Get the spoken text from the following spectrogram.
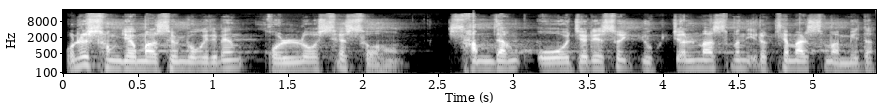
오늘 성경 말씀을 보게 되면 골로새서 3장 5절에서 6절 말씀은 이렇게 말씀합니다.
